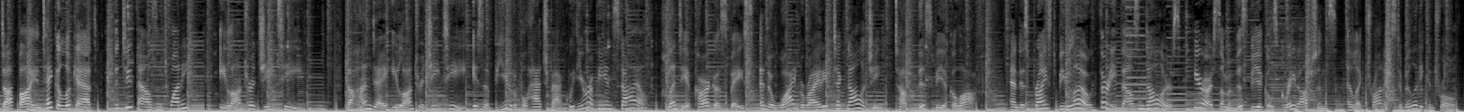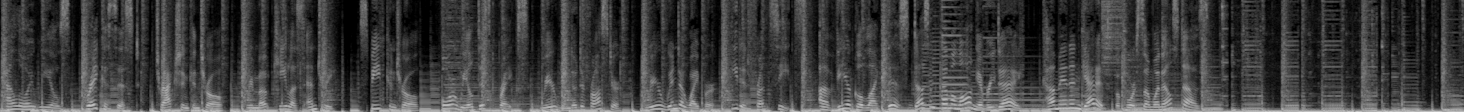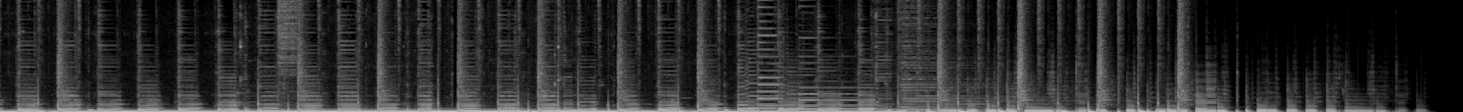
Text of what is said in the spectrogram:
Stop by and take a look at the 2020 Elantra GT. The Hyundai Elantra GT is a beautiful hatchback with European style. Plenty of cargo space and a wide variety of technology top this vehicle off and is priced below $30,000. Here are some of this vehicle's great options. Electronic stability control, alloy wheels, brake assist, traction control, remote keyless entry, speed control, four-wheel disc brakes, rear window defroster, rear window wiper, heated front seats. A vehicle like this doesn't come along every day. Come in and get it before someone else does.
